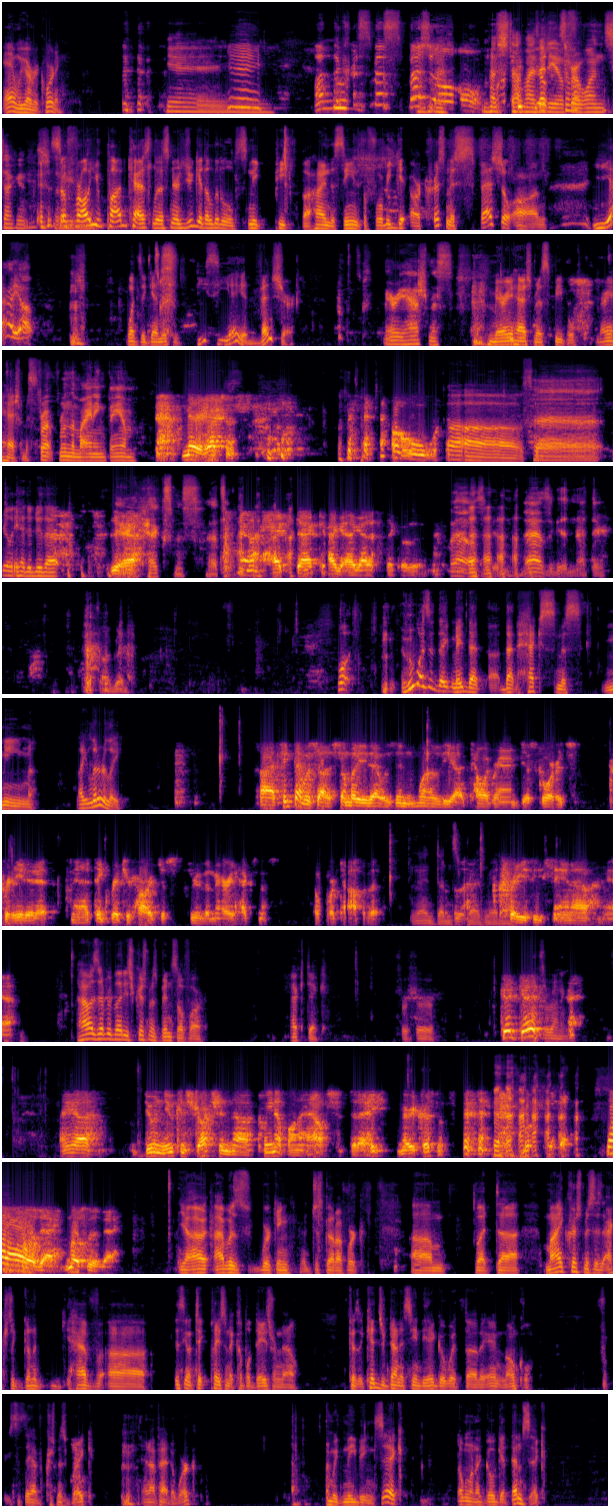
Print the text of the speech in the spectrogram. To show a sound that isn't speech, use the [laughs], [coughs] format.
Bam, and we are recording. [laughs] Yay. Yay. on the Christmas special. I'm gonna stop my [laughs] video so for for- one second. So for all you podcast listeners, you get a little sneak peek behind the scenes before we get our Christmas special on. Yeah, yeah. [clears throat] Once again, this is DCA Adventure. Merry Hashmas, [clears throat] Merry Hashmas, people. Merry Hashmas. front from the mining fam. Merry Xmas. [laughs] oh, Oh, so Uh, really had to do that. Yeah. Hexmas. That's a, [laughs] Hex deck. I, got- I gotta stick with it. that was a good. one. That was a good one right there. That's all good. Well, [clears throat] who was it that made that uh, that Hexmas meme? Like literally. I think that was uh, somebody that was in one of the uh, Telegram discords created it, and I think Richard Heart just threw the Merry Xmas over top of it. It doesn't surprise me at all. Crazy Santa. Yeah. How has everybody's Christmas been so far? Hectic, for sure. Good. Lots Good. of running. I uh, doing new construction uh, cleanup on a house today. [laughs] Merry Christmas. Most of the day. Not all the day. Most of the day. Yeah, I, I was working. I just got off work, um, but uh, my Christmas is actually going to have. Uh, it's going to take place in a couple days from now, because the kids are down in San Diego with uh, the aunt and uncle, f- since they have Christmas break, [clears throat] and I've had to work, and with me being sick, don't want to go get them sick.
